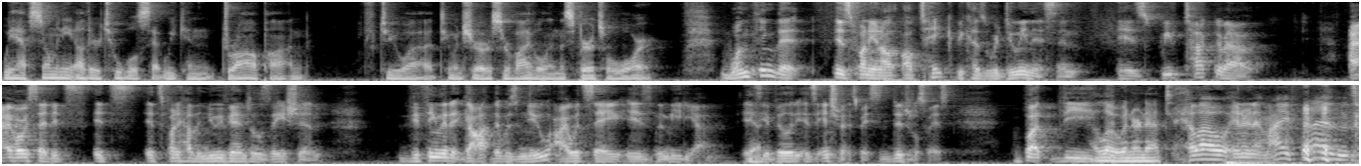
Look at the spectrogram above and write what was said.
we have so many other tools that we can draw upon to uh, to ensure survival in the spiritual war. One thing that is funny, and I'll, I'll take because we're doing this, and is we've talked about. I've always said it's it's it's funny how the new evangelization, the thing that it got that was new, I would say, is the media, is yeah. the ability, is the internet space, is the digital space but the hello the, internet. Hello internet my friends.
